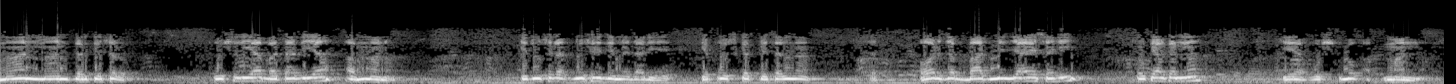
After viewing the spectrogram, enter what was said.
مان مان کر کے چلو۔ پوچھ لیا، بتا دیا، اب مانو۔ یہ دوسرا دوسری ذمہ داری ہے کہ پوچھ کر کے چلنا۔ اور جب بات مل جائے صحیح، تو کیا کرنا؟ یہ اس کو ماننا۔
